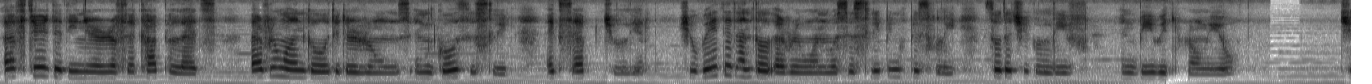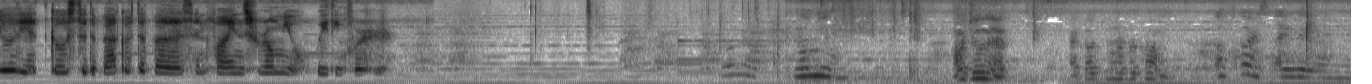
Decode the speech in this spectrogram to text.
After the dinner of the Capulets, everyone go to their rooms and go to sleep except Juliet. She waited until everyone was sleeping peacefully so that she could leave and be with Romeo. Juliet goes to the back of the palace and finds Romeo waiting for her. Romeo, Oh, Juliet, I thought you'd never come. of course I will, Romeo,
